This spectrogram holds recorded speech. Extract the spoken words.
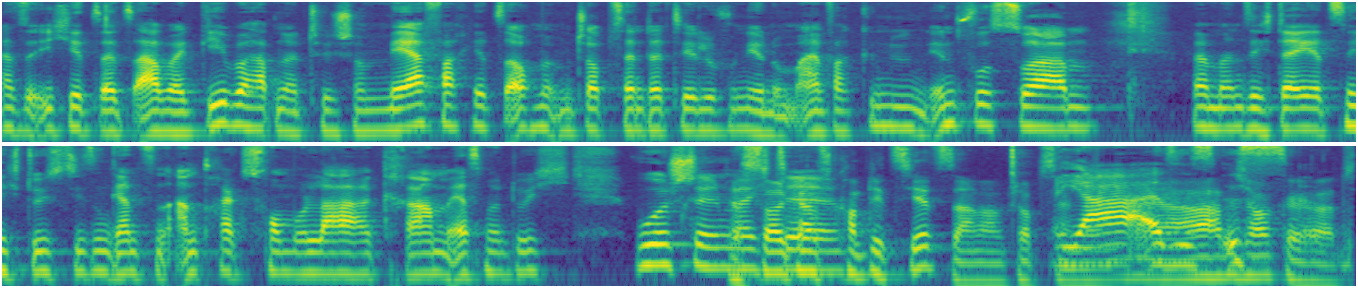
Also ich jetzt als Arbeitgeber habe natürlich schon mehrfach jetzt auch mit dem Jobcenter telefoniert, um einfach genügend Infos zu haben wenn man sich da jetzt nicht durch diesen ganzen Antragsformular-Kram erstmal durchwurschteln das möchte. Das soll ganz kompliziert sein beim Jobcenter. Ja, also ja, habe ich auch gehört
